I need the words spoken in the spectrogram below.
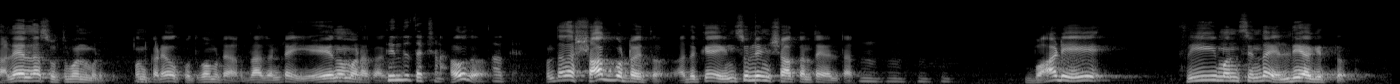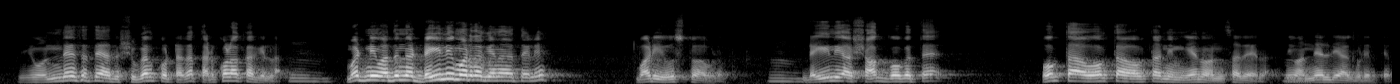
ತಲೆ ಎಲ್ಲ ಸುತ್ತ ಬಂದ್ಬಿಡ್ತು ಒಂದ್ ಕಡೆ ಹೋಗಿ ಕುತ್ಕೊಂಡ್ಬಿಟ್ಟೆ ಅರ್ಧ ಗಂಟೆ ಏನೂ ಮಾಡೋಕ್ಕಾಗ ತಿಂದ ತಕ್ಷಣ. ಹೌದು. ಒಂಥರ ಶಾಕ್ ಕೊಟ್ಟೋಯ್ತು. ಅದಕ್ಕೆ ಇನ್ಸುಲಿನ್ ಶಾಕ್ ಅಂತ ಹೇಳ್ತಾರೆ. ಬಾಡಿ ತ್ರೀ ಇಂದ ಹೆಲ್ದಿ ಆಗಿತ್ತು. ನೀವು ಒಂದೇ ಸತಿ ಅದು ಶುಗರ್ ಕೊಟ್ಟಾಗ ತಡ್ಕೊಳಕ್ಕಾಗಿಲ್ಲ. ಬಟ್ ನೀವು ಅದನ್ನ ಡೈಲಿ ಮಾಡಿದಾಗ ಏನಾಗುತ್ತೆ ಹೇಳಿ? ಬಾಡಿ ಯೂಸ್ತು ಆಗ್ಬಿಡುತ್ತೆ. ಹ್ಮ್. ಡೈಲಿ ಆ ಶಾಕ್ ಹೋಗುತ್ತೆ. ಹೋಗ್ತಾ ಹೋಗ್ತಾ ಹೋಗ್ತಾ ನಿಮ್ಗೇನು ಅನ್ಸೋದೇ ಇಲ್ಲ. ನೀವು ಅನ್ಹೆಲ್ದಿ ಆಗ್ಬಿಟ್ಟಿರ್ತೀರ.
